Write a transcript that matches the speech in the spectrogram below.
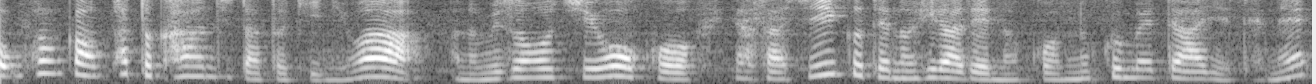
こうファン感をパッと感じた時にはあのみぞおちをこう優しく手のひらでのこうぬくめてあげてね。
